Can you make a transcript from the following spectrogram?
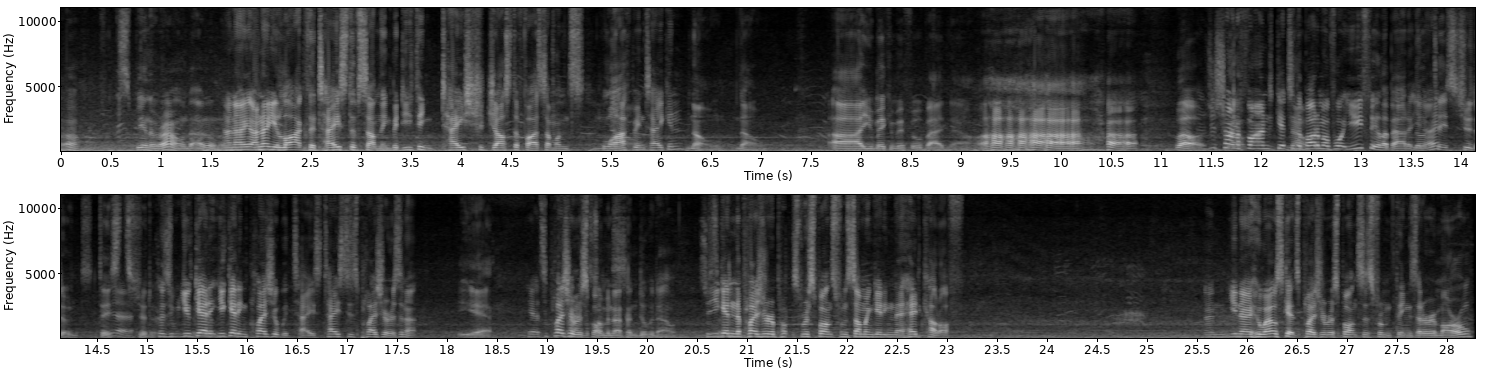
Oh, it's been around. I don't know. I know, I know you like the taste of something, but do you think taste should justify someone's life being taken? No, no. Uh, you're making me feel bad now. well, I'm just trying no, to find, get to the bottom of what you feel about it. No, you know, taste shouldn't. Taste shouldn't. because you're getting you're getting pleasure with taste. Taste is pleasure, isn't it? Yeah. Yeah, it's a pleasure And response. Something I can do without. So you're getting a pleasure response from someone getting their head cut off. And you know who else gets pleasure responses from things that are immoral?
